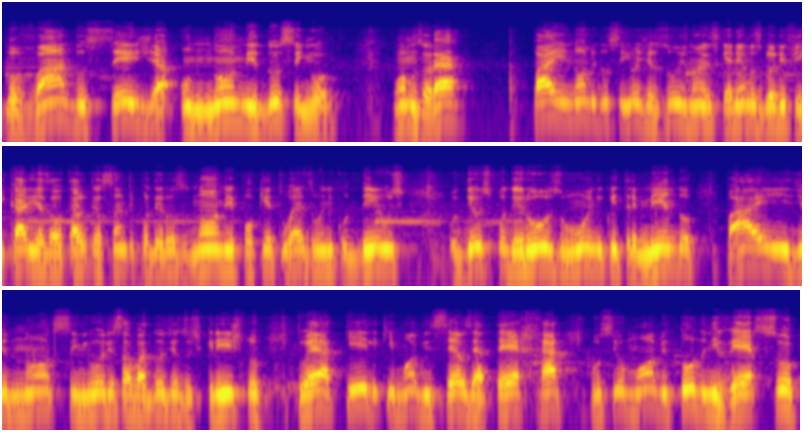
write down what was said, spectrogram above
Louvado seja o nome do Senhor. Vamos orar? Pai, em nome do Senhor Jesus, nós queremos glorificar e exaltar o teu santo e poderoso nome, porque tu és o único Deus, o Deus poderoso, único e tremendo, Pai de nosso Senhor e Salvador Jesus Cristo. Tu é aquele que move os céus e a terra, o Senhor move todo o universo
